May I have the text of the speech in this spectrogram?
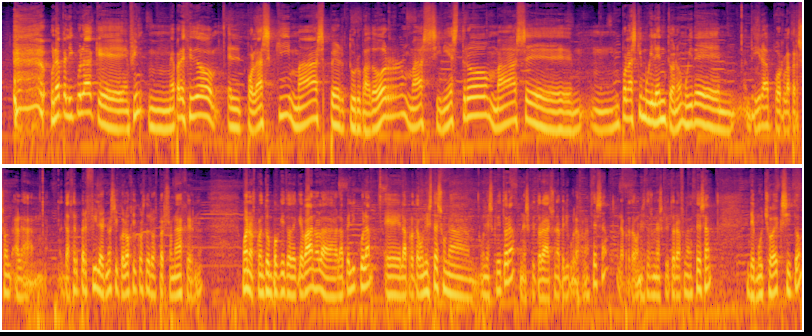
una película que, en fin, me ha parecido el Polanski más perturbador, más siniestro, más. eh, un Polanski muy lento, ¿no? Muy de, de ir a por la persona. de hacer perfiles ¿no? psicológicos de los personajes, ¿no? Bueno, os cuento un poquito de qué va ¿no? la, la película. Eh, la protagonista es una, escritora, una escritora es una película francesa, la protagonista es una escritora francesa de mucho éxito,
